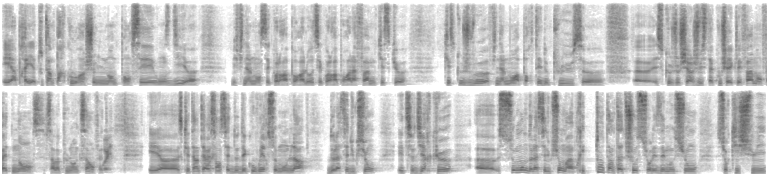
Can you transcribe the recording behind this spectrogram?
Et après, il y a tout un parcours, un cheminement de pensée où on se dit, mais finalement, c'est quoi le rapport à l'autre? C'est quoi le rapport à la femme? Qu'est-ce que qu'est-ce que je veux finalement apporter de plus Est-ce que je cherche juste à coucher avec les femmes? En fait, non, ça va plus loin que ça en fait. Et ce qui était intéressant, c'est de découvrir ce monde-là de la séduction et de se dire que euh, ce monde de la séduction m'a appris tout un tas de choses sur les émotions, sur qui je suis,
